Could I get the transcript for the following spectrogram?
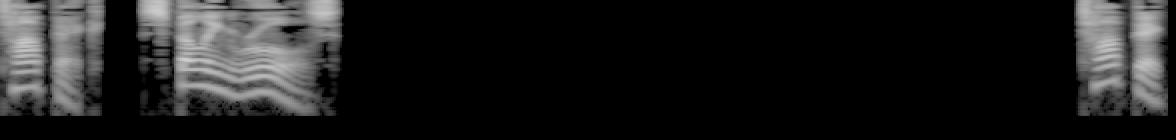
Topic: Spelling rules. Topic:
